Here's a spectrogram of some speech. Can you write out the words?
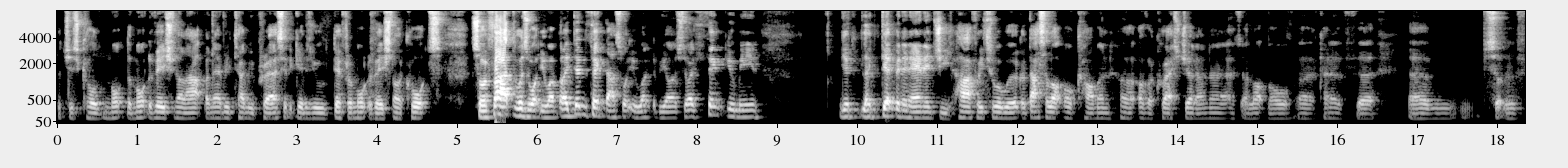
which is called the motivational app, and every time you press it, it gives you different motivational quotes. So if that was what you want, but I didn't think that's what you want to be honest. So I think you mean you're like dipping in energy halfway through a workout. That's a lot more common uh, of a question, and uh, it's a lot more uh, kind of uh, um, sort of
